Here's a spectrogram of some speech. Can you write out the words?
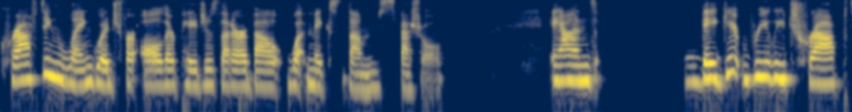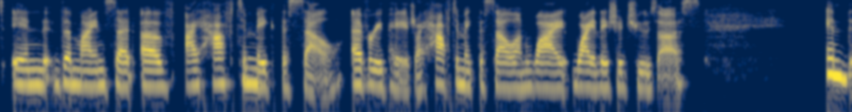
crafting language for all their pages that are about what makes them special. And they get really trapped in the mindset of i have to make the sell every page i have to make the sell on why why they should choose us. And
